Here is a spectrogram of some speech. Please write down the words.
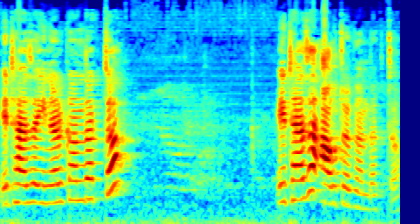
It has an inner conductor it has an outer conductor.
